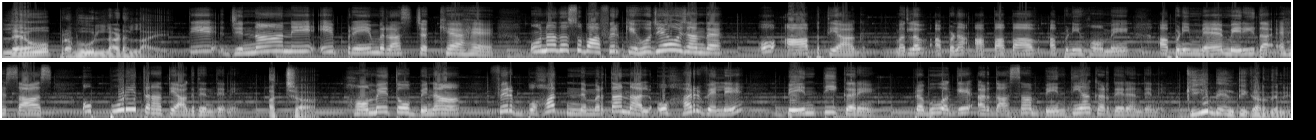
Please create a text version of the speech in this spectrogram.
ਲਿਓ ਪ੍ਰਭੂ ਲੜ ਲਾਏ। ਤੇ ਜਿਨ੍ਹਾਂ ਨੇ ਇਹ ਪ੍ਰੇਮ ਰਸ ਚੱਖਿਆ ਹੈ ਉਹਨਾਂ ਦਾ ਸੁਭਾਅ ਫਿਰ ਕਿਹੋ ਜਿਹਾ ਹੋ ਜਾਂਦਾ ਹੈ? ਉਹ ਆਪ ਤਿਆਗ। ਮਤਲਬ ਆਪਣਾ ਆਪਾ ਭਾਵ ਆਪਣੀ ਹਉਮੈ ਆਪਣੀ ਮੈਂ ਮੇਰੀ ਦਾ ਅਹਿਸਾਸ ਉਹ ਪੂਰੀ ਤਰ੍ਹਾਂ ਤਿਆਗ ਦਿੰਦੇ ਨੇ। ਅੱਛਾ। ਹਉਮੈ ਤੋਂ ਬਿਨਾ ਫਿਰ ਬਹੁਤ ਨਿਮਰਤਾ ਨਾਲ ਉਹ ਹਰ ਵੇਲੇ ਬੇਨਤੀ ਕਰੇ। ਪ੍ਰਭੂ ਅੱਗੇ ਅਰਦਾਸਾਂ ਬੇਨਤੀਆਂ ਕਰਦੇ ਰਹਿੰਦੇ ਨੇ। ਕੀ ਬੇਨਤੀ ਕਰਦੇ ਨੇ?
